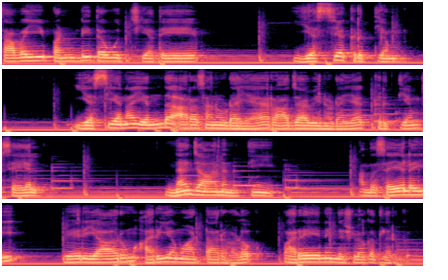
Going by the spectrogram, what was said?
சவை பண்டித உச்சியதே. எஸ்ய கிருத்தியம் எஸ்யன எந்த அரசனுடைய ராஜாவினுடைய கிருத்தியம் செயல்? ந ஜானந்தி அந்த செயலை வேறு யாரும் அறிய மாட்டார்களோ? பரேன்னு இந்த ஸ்லோகத்தில் இருக்குது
